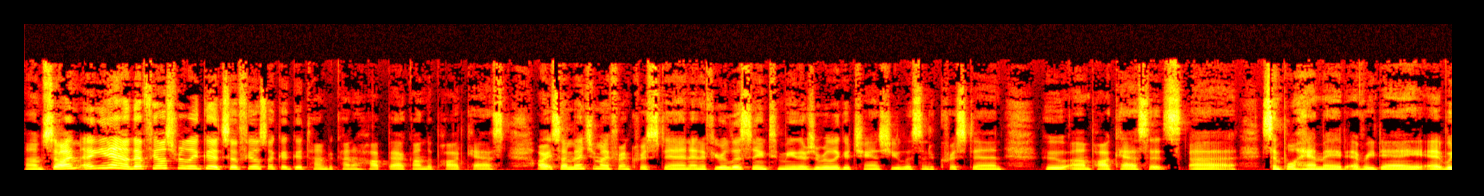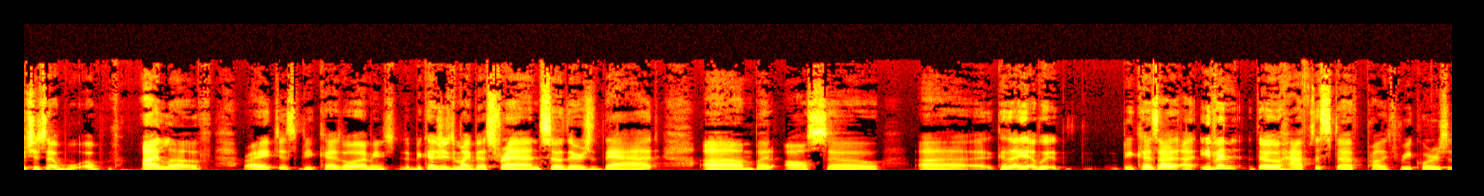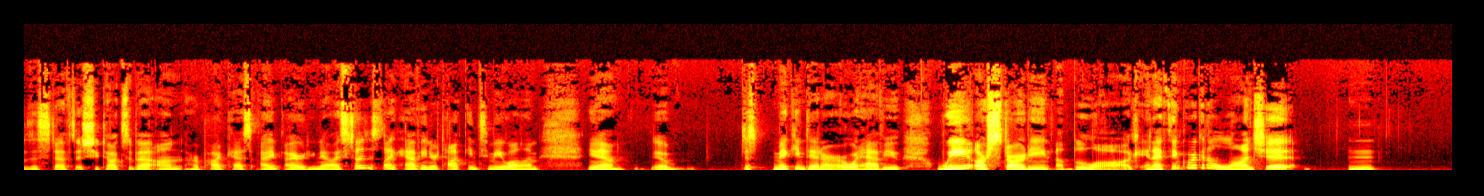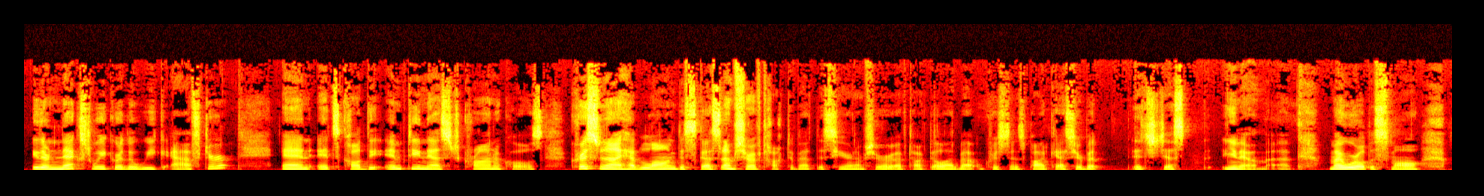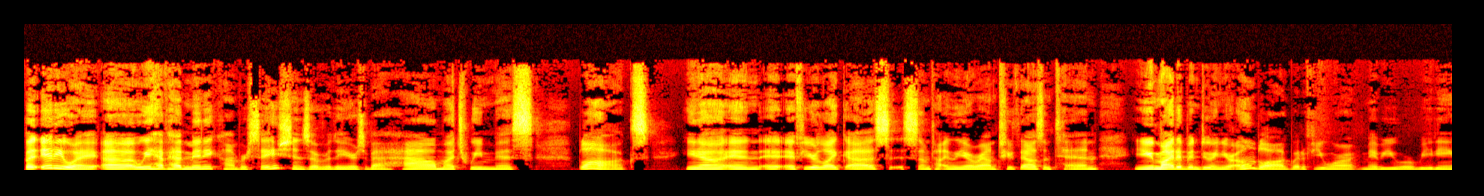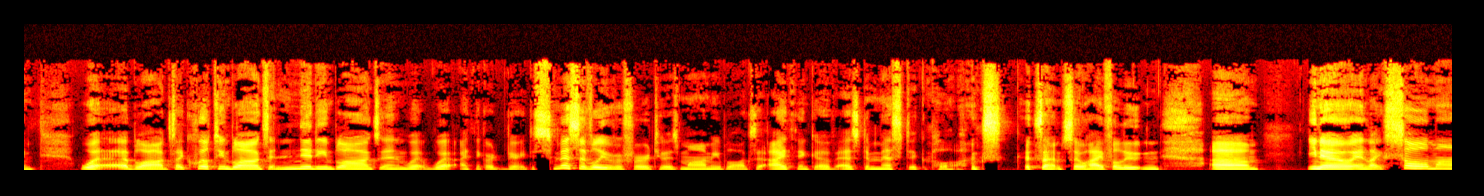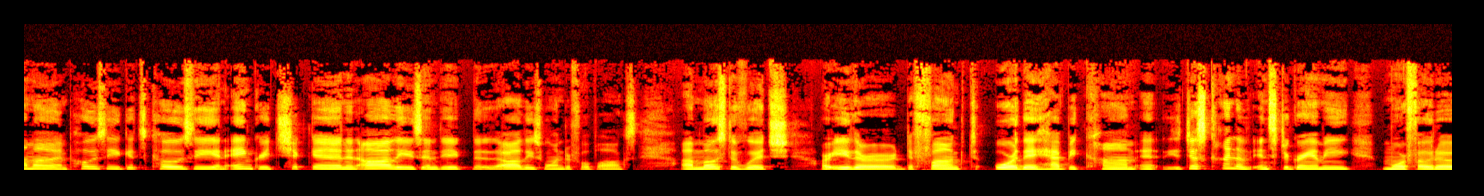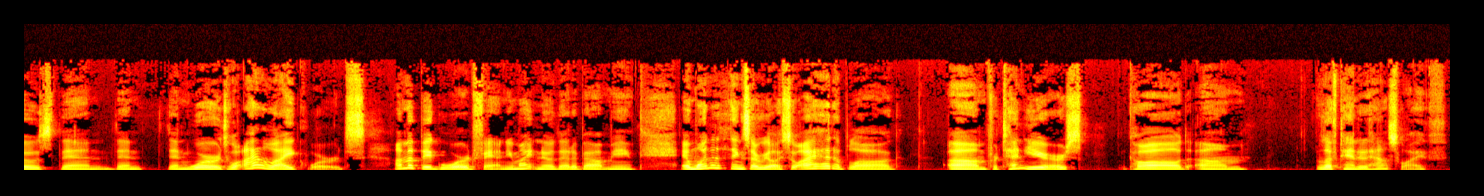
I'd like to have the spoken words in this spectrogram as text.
Um, so I'm, uh, yeah, that feels really good. So it feels like a good time to kind of hop back on the podcast. All right. So I mentioned my friend Kristen, and if you're listening to me, there's a really good chance you listen to Kristen, who um, podcasts it's uh, Simple Handmade every day, eh, which is a, a, I love, right? Just because, well, I mean, because she's my best friend, so there's that. Um, but also, because uh, because I, I, even though half the stuff, probably three quarters of the stuff that she talks about on her podcast, I, I already know. I still just like having her talking to me while I'm, you know, you know, just making dinner or what have you. We are starting a blog, and I think we're going to launch it n- either next week or the week after. And it's called the Empty Nest Chronicles. Kristen and I have long discussed, I'm sure I've talked about this here, and I'm sure I've talked a lot about Kristen's podcast here, but it's just you know, my world is small. But anyway, uh, we have had many conversations over the years about how much we miss blogs. You know, and if you're like us, sometime you know, around 2010, you might have been doing your own blog, but if you weren't, maybe you were reading what uh, blogs like quilting blogs and knitting blogs and what what I think are very dismissively referred to as mommy blogs that I think of as domestic blogs because I'm so highfalutin. Um, you know, and like SouleMama and Posy Gets Cozy and Angry Chicken and all these and all these wonderful blogs, uh, most of which are either defunct or they have become eh, just kind of Instagrammy, more photos than than than words. Well, I like words. I'm a big word fan. You might know that about me. And one of the things I realized, so I had a blog um, for ten years called. Um, left-handed housewife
